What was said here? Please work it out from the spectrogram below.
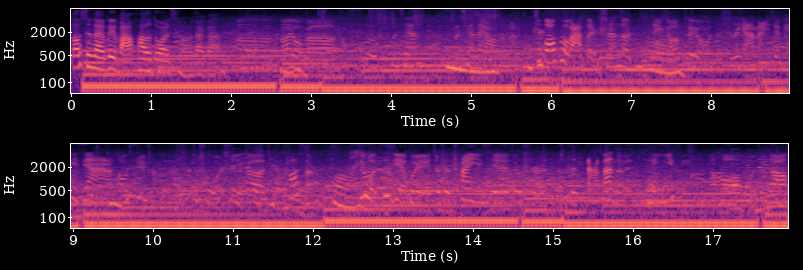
到现在为娃花了多少钱了？大概？嗯，能有个四四千，四千的样子。不包括娃本身的那个费用，就只是给他买一些配件啊、道具什么的。就是我是一个就是 coser，所以我自己也会就是穿一些就是就是打扮的一些衣服嘛。然后我觉得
